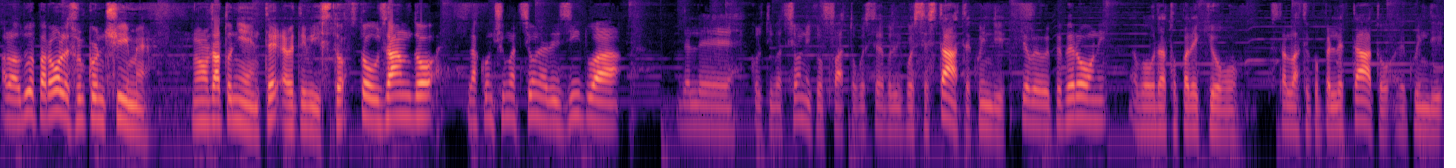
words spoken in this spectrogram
Allora, due parole sul concime. Non ho dato niente, avete visto. Sto usando la concimazione residua delle coltivazioni che ho fatto quest'estate, quindi io avevo i peperoni, avevo dato parecchio stallatico pellettato e quindi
